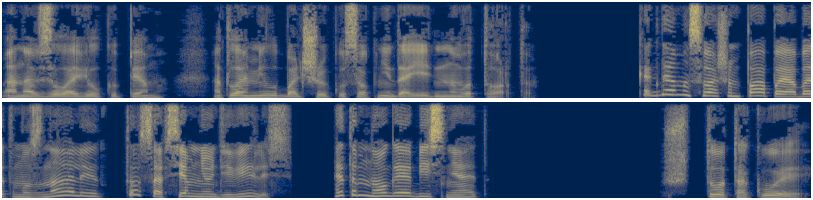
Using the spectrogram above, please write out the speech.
Она взяла вилку Пема, отломила большой кусок недоеденного торта. «Когда мы с вашим папой об этом узнали, то совсем не удивились. Это многое объясняет». «Что такое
